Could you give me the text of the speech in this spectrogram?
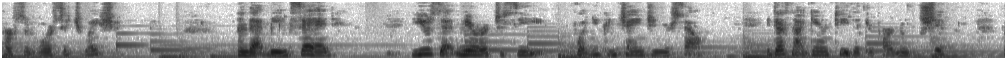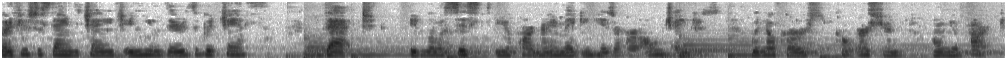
person or a situation. And that being said, use that mirror to see what you can change in yourself. It does not guarantee that your partner will shift, but if you sustain the change in you, there is a good chance that it will assist your partner in making his or her own changes with no coercion on your part.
